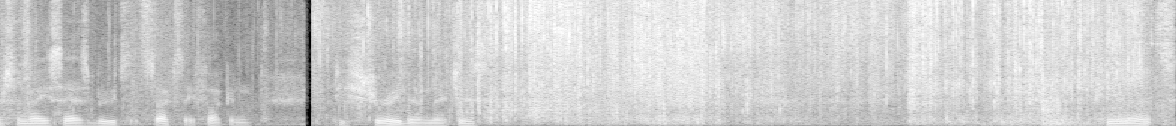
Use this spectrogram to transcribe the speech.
There's some nice ass boots. It sucks they fucking destroyed them bitches. Peanuts.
